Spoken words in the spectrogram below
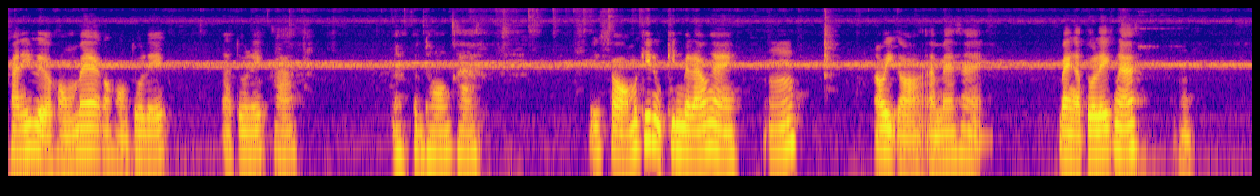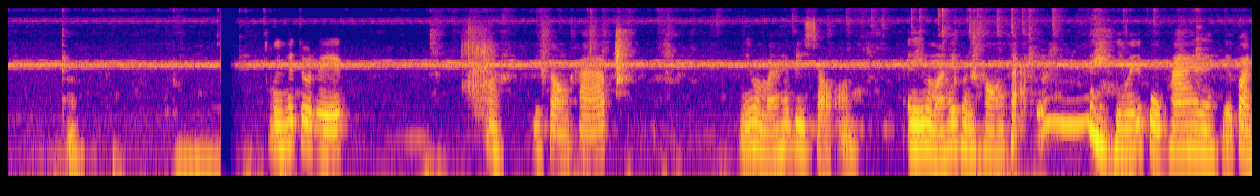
คราวนี้เหลือของแม่กับของตัวเล็ก อะตัวเล็กคะอะคนท้องคะ ปีสองเมื่อกี้หนูกินไปแล้วไง อืมเอาอีกเหรอ อะแม่ให้ แบ่งกับตัวเล็กนะอืมอืมมีให้ตัวเล็กอะปีสองครับ นี่หมามาให้ปีสอง อันนี้หมามาให้คนท้องค่ะเอ้ยยังไม่ได้ปูผ้าเลย เดี๋ยวก่อน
